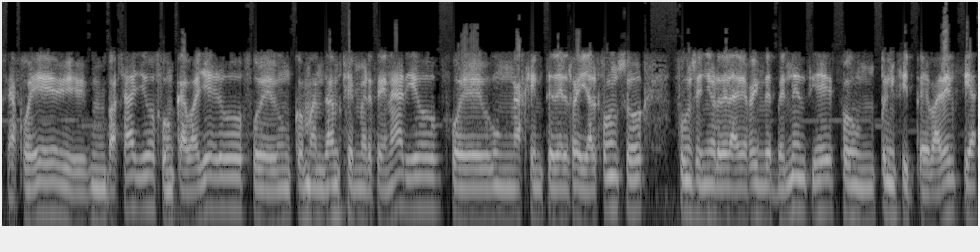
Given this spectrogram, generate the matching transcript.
O sea, fue un vasallo, fue un caballero, fue un comandante mercenario, fue un agente del rey Alfonso, fue un señor de la guerra de independencia, fue un príncipe de Valencia.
